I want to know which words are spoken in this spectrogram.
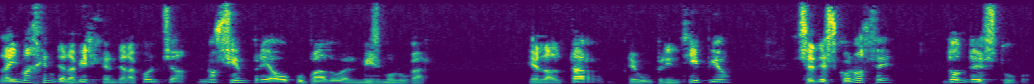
la imagen de la Virgen de la Concha no siempre ha ocupado el mismo lugar. El altar de un principio se desconoce dónde estuvo.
